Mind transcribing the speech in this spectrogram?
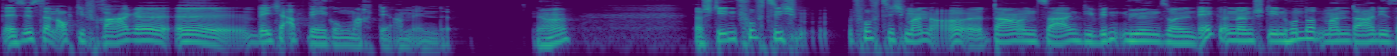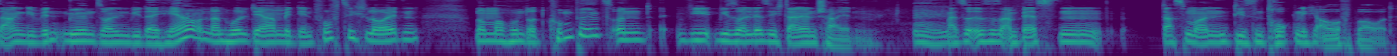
Es ist dann auch die Frage, äh, welche Abwägung macht der am Ende? Ja. Da stehen 50, 50 Mann äh, da und sagen, die Windmühlen sollen weg und dann stehen 100 Mann da, die sagen, die Windmühlen sollen wieder her und dann holt der mit den 50 Leuten nochmal 100 Kumpels und wie, wie soll der sich dann entscheiden? Mhm. Also ist es am besten, dass man diesen Druck nicht aufbaut.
